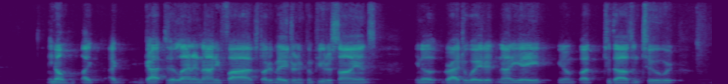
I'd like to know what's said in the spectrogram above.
you know, like I got to Atlanta in '95, started majoring in computer science, you know, graduated 98, you know, by 2002, we're,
